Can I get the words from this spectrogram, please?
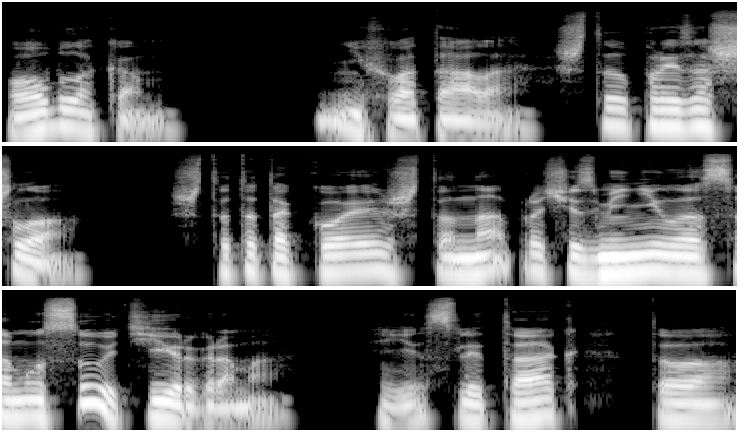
облаком. Не хватало. Что произошло? Что-то такое, что напрочь изменило саму суть Ирграма. Если так, то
